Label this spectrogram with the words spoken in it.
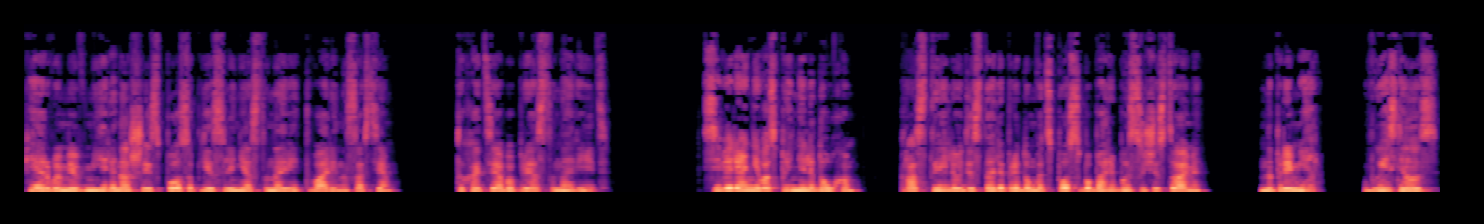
первыми в мире нашли способ, если не остановить твари насовсем, то хотя бы приостановить. Северяне восприняли духом. Простые люди стали придумывать способы борьбы с существами. Например, выяснилось,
